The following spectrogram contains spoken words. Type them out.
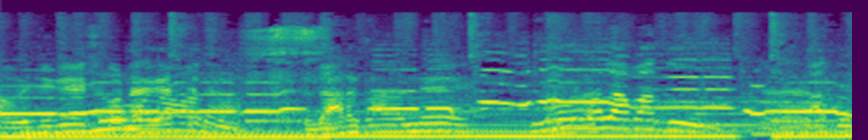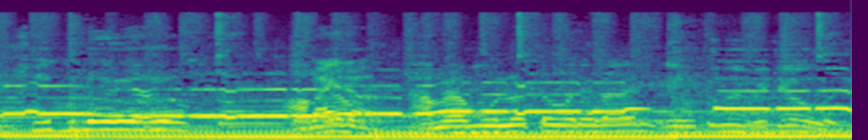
ওইদিকে শোনা গেছে না যার কারণে নৌমালা বাদুর। বাদুর সেগুলোই হলো আমরা আমরা মূলত মনে করেন ইউটিউবে ভিডিও করি।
